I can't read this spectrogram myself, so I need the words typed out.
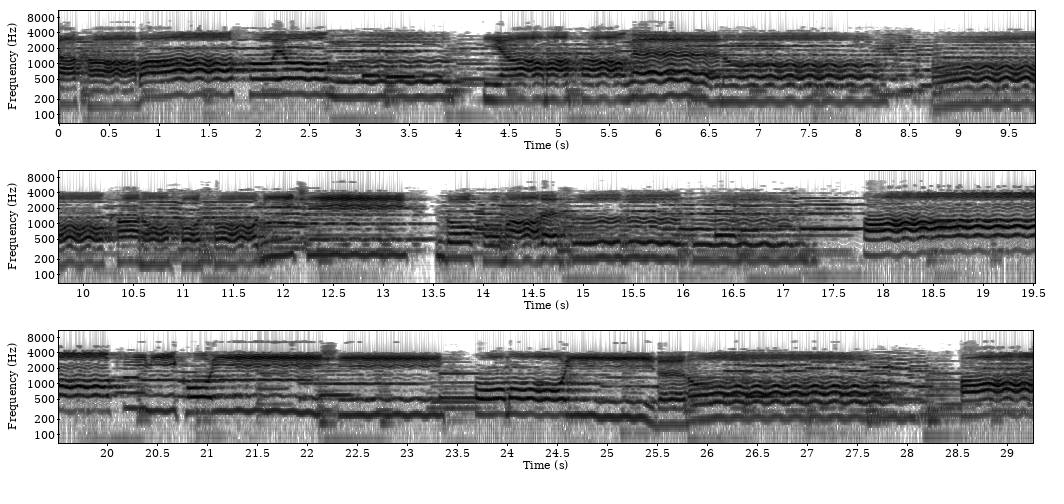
ばそよぐ山影の丘の細道どこまで続くああ君恋しい思い出のあの日に続く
